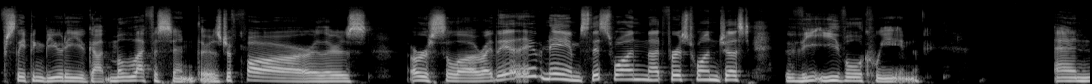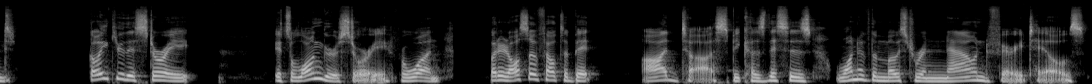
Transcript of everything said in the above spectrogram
For Sleeping Beauty, you've got Maleficent, there's Jafar, there's Ursula, right? They, they have names. This one, that first one, just the evil queen. And going through this story, it's a longer story for one, but it also felt a bit odd to us because this is one of the most renowned fairy tales.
